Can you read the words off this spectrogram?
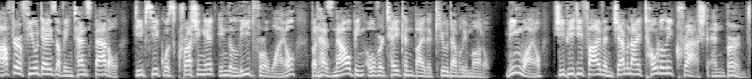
After a few days of intense battle, DeepSeek was crushing it in the lead for a while, but has now been overtaken by the Qwen model. Meanwhile, GPT-5 and Gemini totally crashed and burned.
